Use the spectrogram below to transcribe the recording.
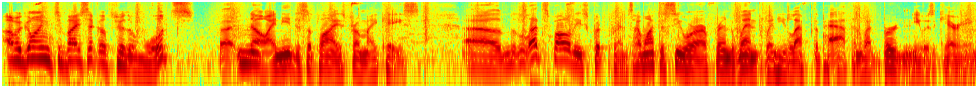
Are we going to bicycle through the woods? Uh, no, I need the supplies from my case. Uh, let's follow these footprints. I want to see where our friend went when he left the path and what burden he was carrying.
